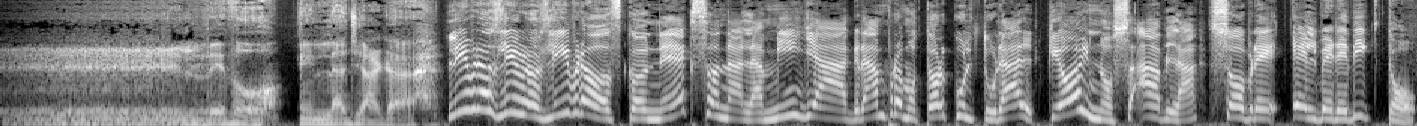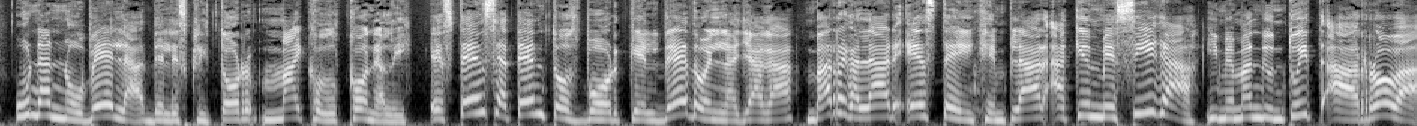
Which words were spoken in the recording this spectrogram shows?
El dedo en la llaga. Libros, libros, libros con Exxon a la milla, gran promotor cultural, que hoy nos habla sobre El Veredicto, una novela del escritor Michael Connelly. Esténse atentos porque el dedo en la llaga va a regalar este ejemplar a quien me siga y me mande un tuit a arroba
